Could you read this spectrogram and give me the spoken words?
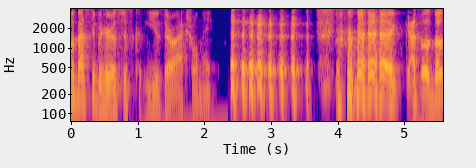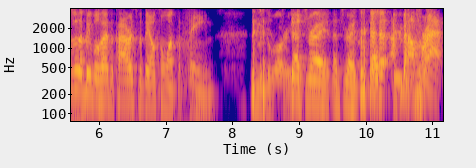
the best superheroes just use their actual names. That's those are the people who had the powers, but they also want the fame and the glory. That's right. That's right. I'm Al Pratt.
